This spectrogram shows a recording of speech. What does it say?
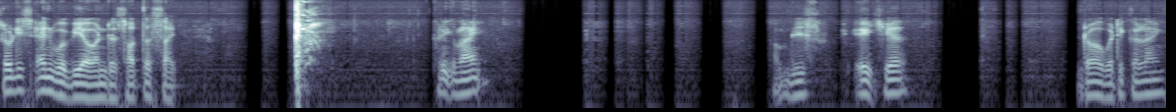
so this end will be on the shorter side. Click right from um, this edge here. Draw a vertical line.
